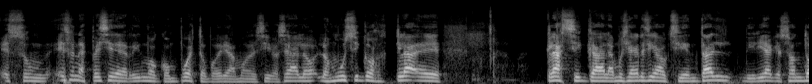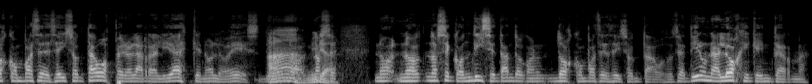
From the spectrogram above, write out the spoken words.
es, un, es una especie de ritmo compuesto, podríamos decir. O sea, lo- los músicos cla- eh, clásica, la música clásica occidental, diría que son dos compases de seis octavos, pero la realidad es que no lo es. Digo, Ah, no, no se, no, no, no se condice tanto con dos compases de seis octavos. O sea, tiene una lógica interna.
